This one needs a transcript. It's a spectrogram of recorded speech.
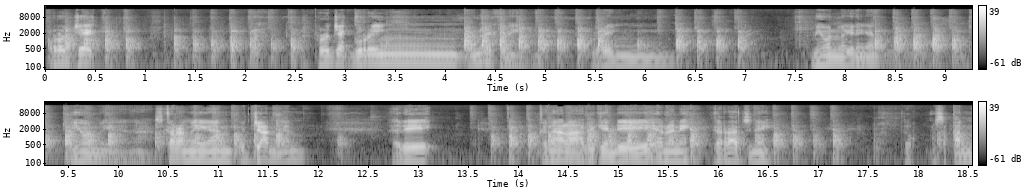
project. Project guring ano kini guring mihon lagi nih kan? Mihon lagi nah sekarang nih kan hujan kan? Jadi kenal lah bikin di ano nih garage nih untuk masakan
